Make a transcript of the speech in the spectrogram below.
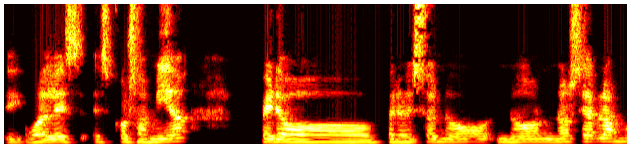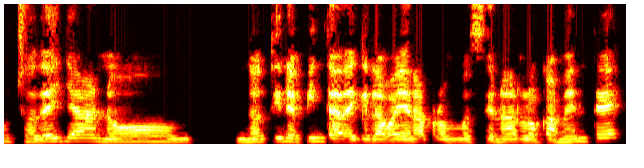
igual es, es cosa mía, pero, pero eso no, no, no se habla mucho de ella, no, no tiene pinta de que la vayan a promocionar locamente.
